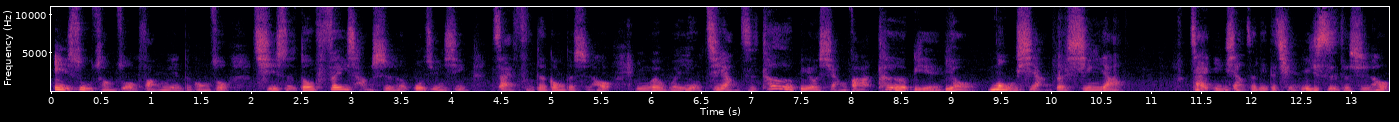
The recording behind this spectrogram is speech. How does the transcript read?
艺术创作方面的工作，其实都非常适合过军星在福德宫的时候，因为唯有这样子特别有想法、特别有梦想的星曜，在影响着你的潜意识的时候，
